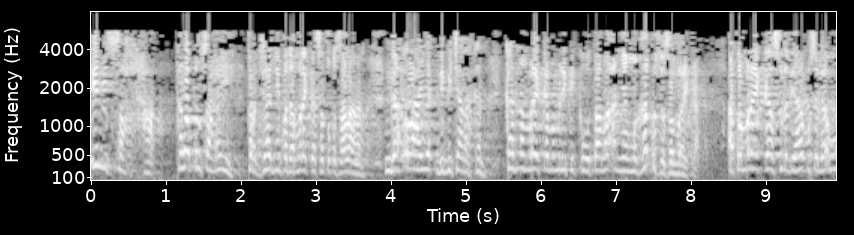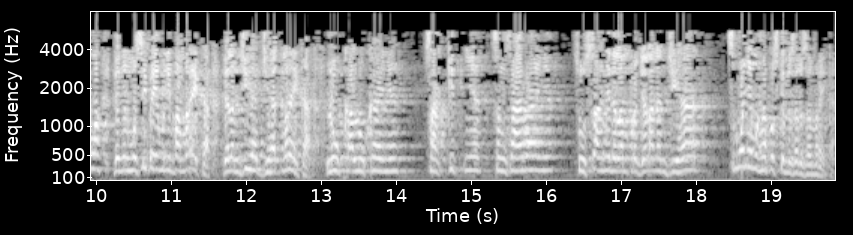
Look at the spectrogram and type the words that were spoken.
Insahha, kalaupun sahih terjadi pada mereka satu kesalahan, nggak layak dibicarakan karena mereka memiliki keutamaan yang menghapus dosa mereka, atau mereka sudah dihapus oleh Allah dengan musibah yang menimpa mereka dalam jihad-jihad mereka, luka-lukanya, sakitnya, sengsaranya, susahnya dalam perjalanan jihad, semuanya menghapuskan dosa-dosa mereka.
